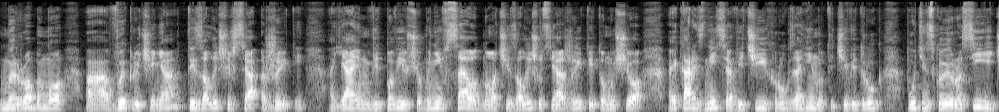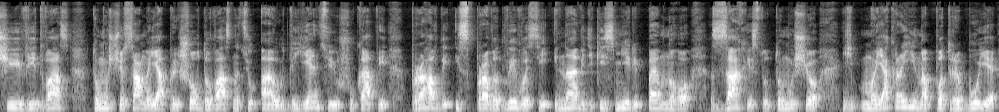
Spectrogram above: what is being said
ми робимо виключення. Ти залишишся жити. А я їм відповів, що мені все одно, чи залишусь я жити, тому що яка різниця від чиїх рук загинути, чи від рук путінської Росії, чи від вас, тому що саме я прийшов до вас на цю аудієнцію шукати правди і справедливості, і навіть якійсь мірі певного захисту, тому що моя країна потребує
